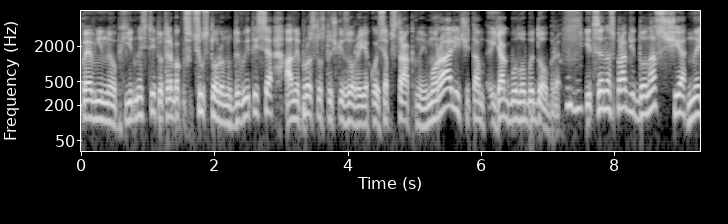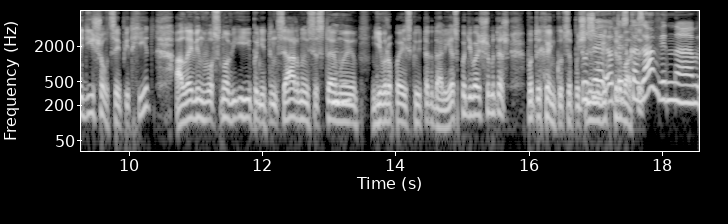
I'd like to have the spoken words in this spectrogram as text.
певні необхідності, то треба в цю сторону дивитися а не просто з точки зору якоїсь абстрактної моралі, чи там як було би добре. uh І це насправді до нас ще не дійшов цей підхід, але він в основі і пенітенціарної системи uh європейської, і так далі. Я сподіваюся, що ми теж потихеньку це почнемо Дуже, відкривати. Ти сказав, він е,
